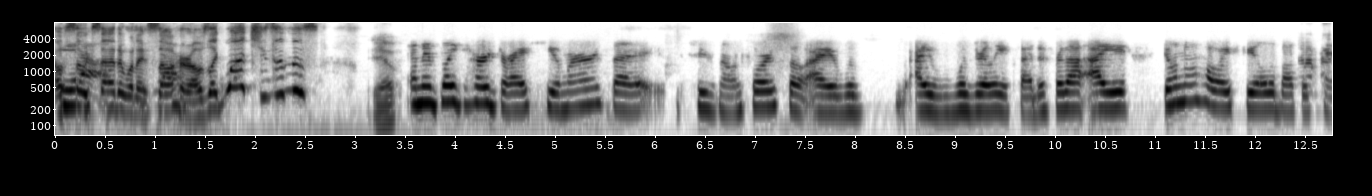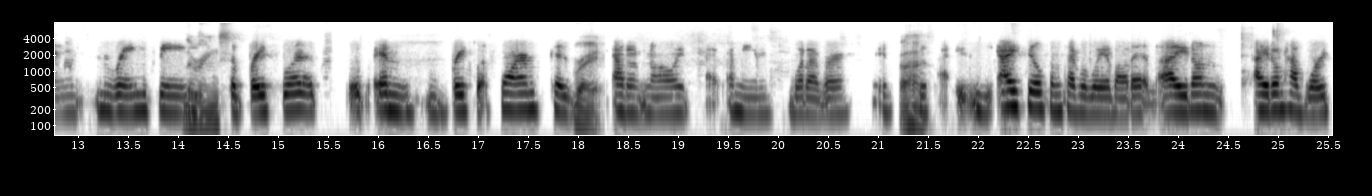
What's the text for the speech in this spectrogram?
I was so excited when I saw Yeah. her. I was like, "What? She's in this?" Yep. and it's like her dry humor that she's known for so i was i was really excited for that i don't know how i feel about the ten rings being The rings. the bracelets in bracelet form because Right. i don't know it, i mean whatever it's Uh-huh. just I, I feel some type of way about it. I don't i don't have words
